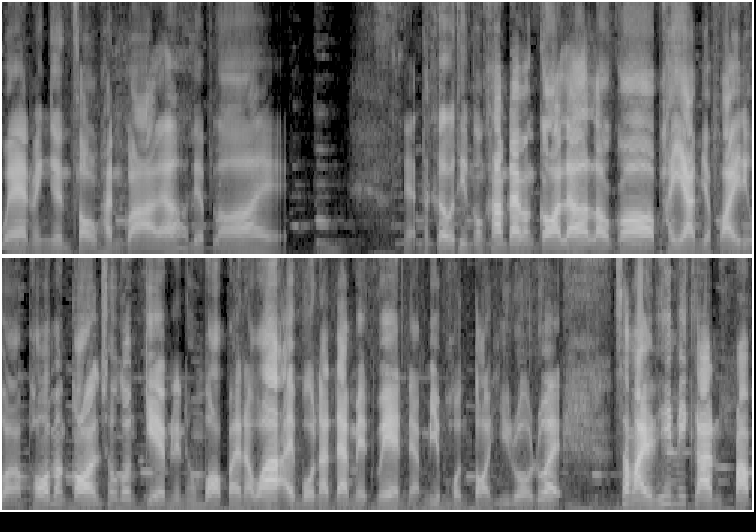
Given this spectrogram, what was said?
แวนไม่เงิน 2,000 กว่าแล้วเรียบร้อยเนี่ยถ้าเกิดว่าทีมตรงข้ามได้มังกรแล้วเราก็พยายามอย่า fight ดีกว่า เพราะว่ามังกรช่วงต้นเกมเนี่ยที่ผมบอกไปนะว่าไอโบนัส damage เวทเนี่ยมีผลต่อฮีโร่ด้วย สมัยที่มีการปรับ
